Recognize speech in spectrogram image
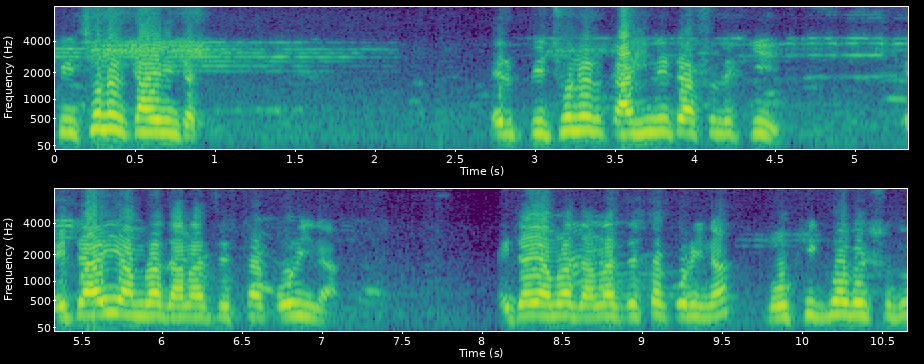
পিছনের কাহিনীটা কি? এর পিছনের কাহিনীটা আসলে কি? এটাই আমরা জানার চেষ্টা করি না। এটাই আমরা জানার চেষ্টা করি না। মৌখিকভাবে শুধু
